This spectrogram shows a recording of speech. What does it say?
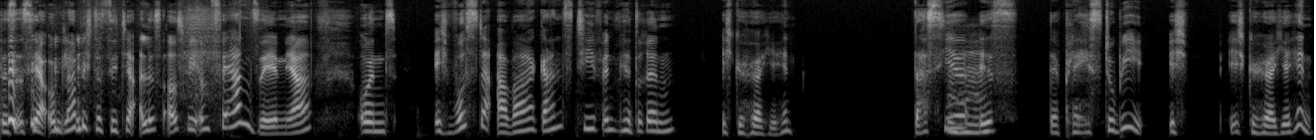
das ist ja unglaublich. Das sieht ja alles aus wie im Fernsehen, ja. Und ich wusste aber ganz tief in mir drin, ich gehöre hier hin das hier mhm. ist der Place to be. Ich, ich gehöre hier hin.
